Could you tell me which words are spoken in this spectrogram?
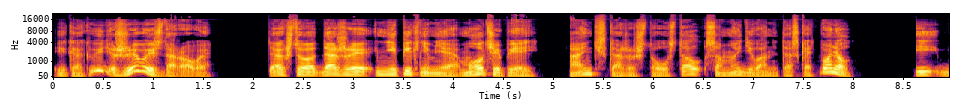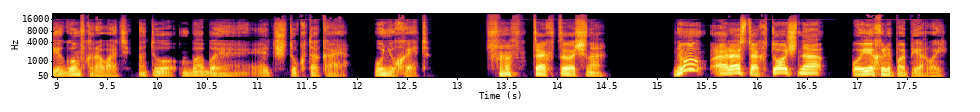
И, как видишь, живы и здоровы. Так что даже не пикни мне, молча пей. Аньке скажешь, что устал со мной диваны таскать, понял? И бегом в кровать, а то баба — это штука такая, унюхает. «Так точно», ну, а раз так точно, уехали по первой.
